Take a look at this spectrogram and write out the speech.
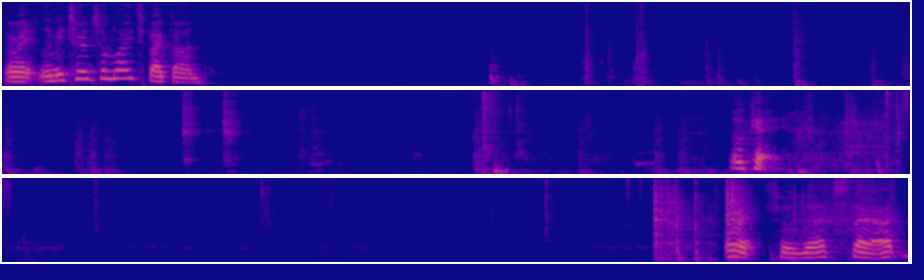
All right, let me turn some lights back on. Okay. All right, so that's that.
